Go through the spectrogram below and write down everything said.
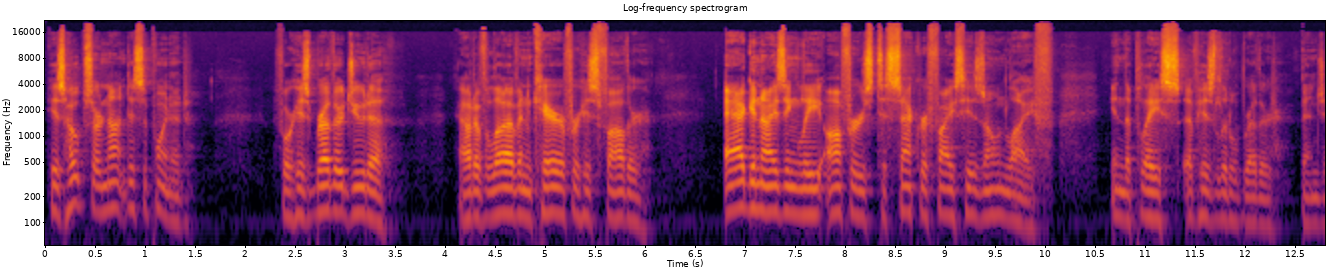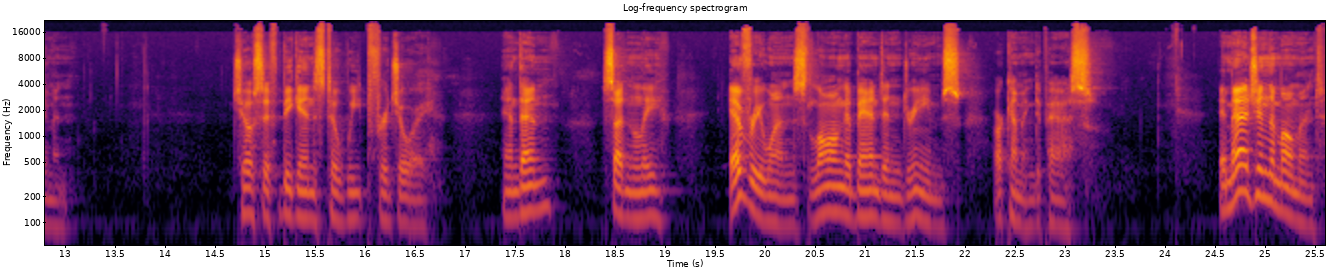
his hopes are not disappointed, for his brother Judah out of love and care for his father, agonizingly offers to sacrifice his own life in the place of his little brother Benjamin. Joseph begins to weep for joy. And then, suddenly, everyone's long abandoned dreams are coming to pass. Imagine the moment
